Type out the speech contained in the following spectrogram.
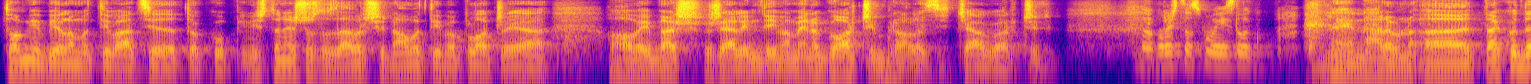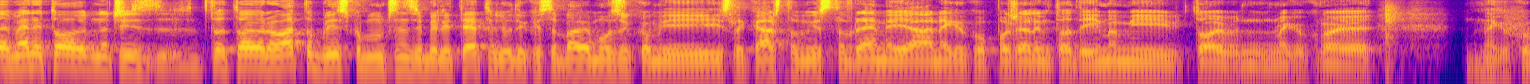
to mi je bila motivacija da to kupim. Isto nešto što završi na omotu ima ploča, ja ovaj, baš želim da imam. Eno Gorčin prolazi. Ćao Gorčin. Dobro što smo izlogu. Ne, naravno. A, tako da je mene to, znači, to, to je verovatno blisko mom senzibilitetu ljudi koji se bave muzikom i, i slikarstvom u isto vreme, ja nekako poželim to da imam i to je nekako je nekako,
